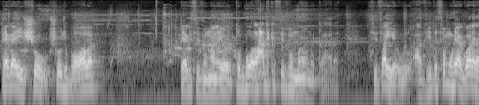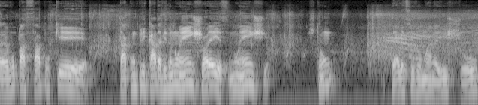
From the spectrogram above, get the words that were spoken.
Pega aí. Show. Show de bola. Pega esses humanos aí. Eu tô bolado com esses humanos, cara. Isso aí. A vida... Se eu morrer agora, galera, eu vou passar porque... Tá complicado. A vida não enche. Olha isso. Não enche. Estão... Pega esses humanos aí. Show.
